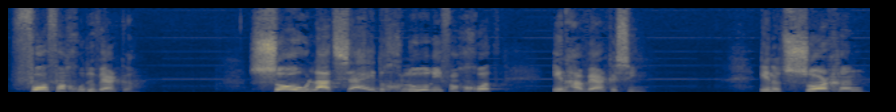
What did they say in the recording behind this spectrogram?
vol van goede werken. Zo laat zij de glorie van God in haar werken zien. In het zorgen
